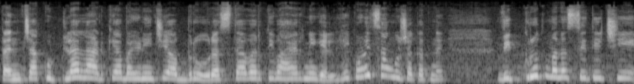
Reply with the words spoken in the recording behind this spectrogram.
त्यांच्या कुठल्या लाडक्या बहिणीची अब्रू रस्त्यावरती बाहेर निघेल हे कोणीच सांगू शकत नाही. विकृत मनस्थितीची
